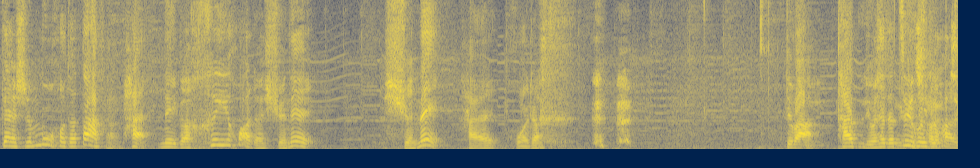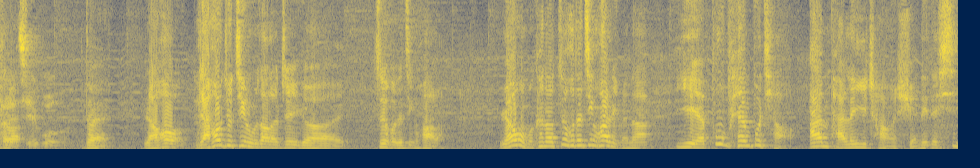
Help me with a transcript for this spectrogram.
但是幕后的大反派那个黑化的玄内，玄内还活着，对吧？他留下的最后一句话说，结果对，然后然后就进入到了这个最后的进化了。然后我们看到最后的进化里面呢，也不偏不巧安排了一场玄内的戏。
